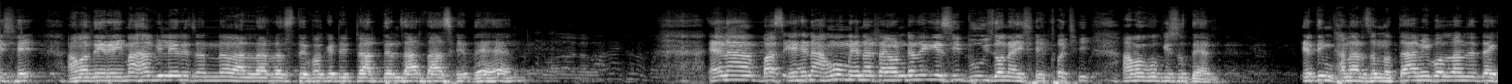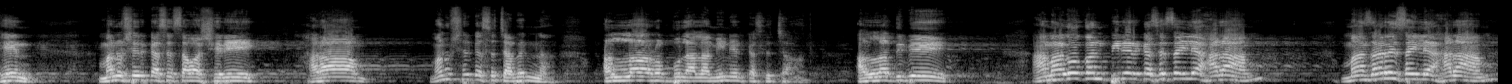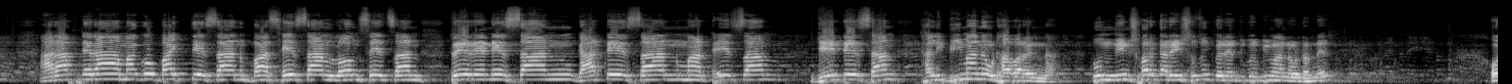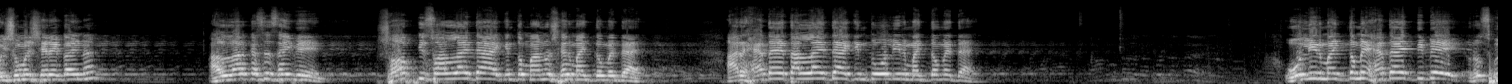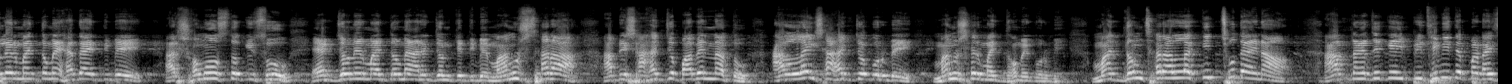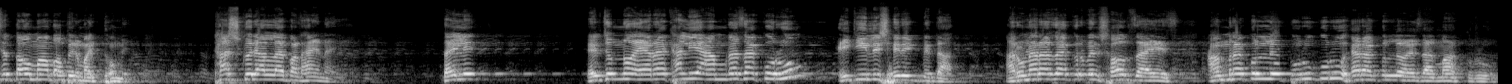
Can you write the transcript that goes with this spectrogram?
সে আমাদের এই মাহাবিলের জন্য আল্লাহর রাস্তে পকেটে টার দেন, যার আছে দেন। এনা বাস এহেনা হুম এনা টাউনটারে গেছি, দুইজন আইছে কই আমাকে কিছু দেন। এতিম খানার জন্য। তা আমি বললাম যে, দেখেন, মানুষের কাছে চাওয়া সেরেক, হারাম। মানুষের কাছে চাবেন না। আল্লাহ রব্বুল আলমিনের কাছে চান। আল্লাহ দিবে। আমাগো কন পীরের কাছে চাইলে হারাম। মাজারে চাইলে হারাম, আর আপনারা আমাগো বাইতে চান, বাসে চান, লঞ্চে চান, ট্রেনে চান, ঘাটে চান, মাঠে চান, গেটে চান, খালি বিমানে উঠা পারেন না। কোন দিন সরকার এই সুযোগ করে দিবে বিমানে ওঠানের ওই সময় সেরে কয় না? আল্লাহর কাছে চাইবেন। সব কিছু আল্লাহ দেয়, কিন্তু মানুষের মাধ্যমে দেয়। আর হেদায়েত আল্লাহ দেয়, কিন্তু অলির মাধ্যমে দেয়। অলির মাধ্যমে হেদায়েত দিবে, রসুলের মাধ্যমে হেদায়েত দিবে, আর সমস্ত কিছু একজনের মাধ্যমে আরেকজনকে দিবে। মানুষ ছাড়া আপনি সাহায্য পাবেন না তো। আল্লাহ সাহায্য করবে, মানুষের মাধ্যমে করবে। মাধ্যম ছাড়া আল্লাহ কিচ্ছু দেয় না। আপনাকে এই পৃথিবীতে পাঠাইছে, তাও মা বাপের মাধ্যমে। ঠাস করে আল্লাহ পাঠায় নাই। তাইলে এর জন্য এরা খালি আমরা যা করুম, এটি হলে শেরেক বেদাত। আর ওনারা যা করবেন সব জায়েজ। আমরা করলে কুরু কুরু হেরা করলে হয়ে যায় মাকরু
